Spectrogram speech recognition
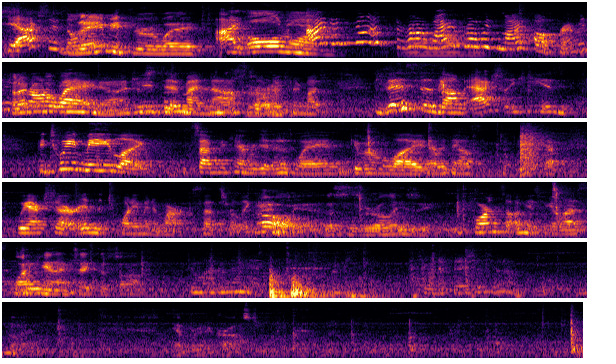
She actually is only- Amy threw away I- the old one. I did not throw it. Why is it always my fault for everything Did I thrown away? it? Yeah, I just you did did. my I'm nostril pretty much. This is um actually he is between me like stopping the camera, getting in his way, and giving him a light and everything else. yeah, We actually are in the 20 minute mark, so that's really good. Oh yeah, this is real easy. Four and so okay, so your last. Why can't I take this off? Do, I don't know yet. Do you want to finish this or no? Yeah, right across like that.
